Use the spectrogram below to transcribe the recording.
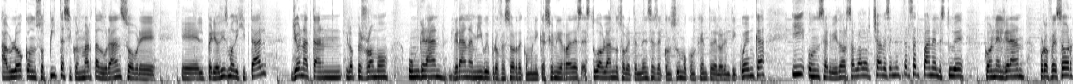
habló con Sopitas y con Marta Durán sobre eh, el periodismo digital. Jonathan López Romo, un gran, gran amigo y profesor de comunicación y redes, estuvo hablando sobre tendencias de consumo con gente de Lorente y Cuenca. Y un servidor, Salvador Chávez. En el tercer panel estuve con el gran profesor,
